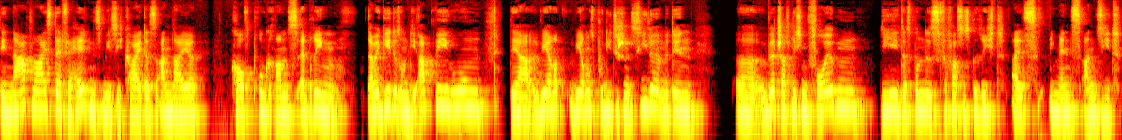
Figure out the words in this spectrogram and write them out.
den Nachweis der Verhältnismäßigkeit des Anleihekaufprogramms erbringen. Dabei geht es um die Abwägung der währ währungspolitischen Ziele mit den äh, wirtschaftlichen Folgen, die das Bundesverfassungsgericht als immens ansieht.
